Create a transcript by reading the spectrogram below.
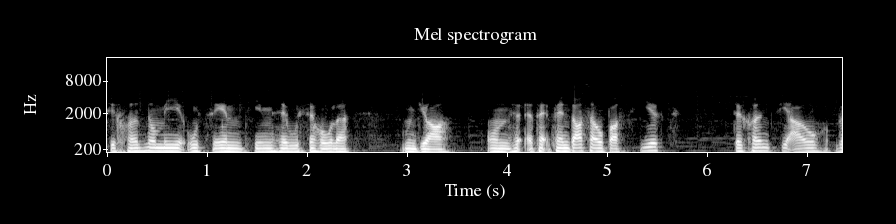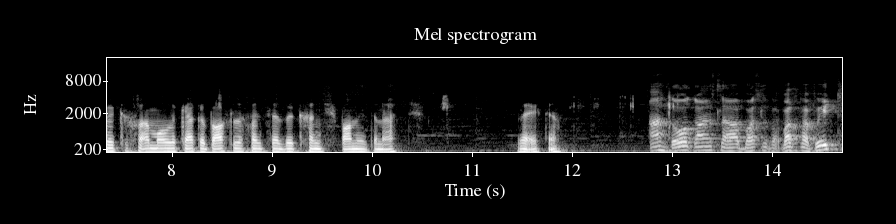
Sie können noch mehr aus ihrem Team herausholen. Und ja, und wenn das auch passiert, dann können sie auch wirklich einmal gegen Basel können sie wirklich ein spannender Match werden. Ach so, ganz klar, Basel, Basel Favorit.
